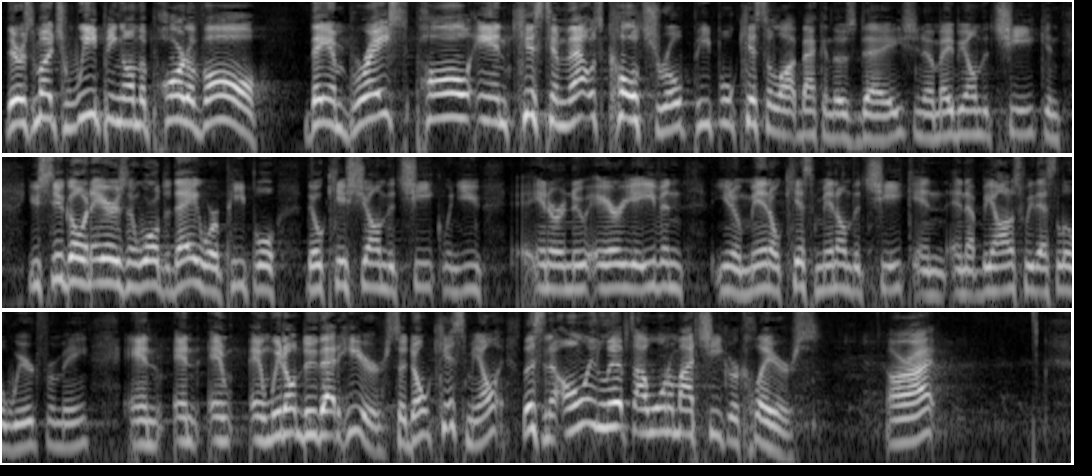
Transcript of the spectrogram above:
There's much weeping on the part of all they embraced Paul and kissed him. That was cultural. People kissed a lot back in those days, you know, maybe on the cheek. And you still go in areas in the world today where people, they'll kiss you on the cheek when you enter a new area. Even, you know, men will kiss men on the cheek. And, and I'll be honest with you, that's a little weird for me. And, and, and, and we don't do that here. So don't kiss me. Listen, the only lips I want on my cheek are Claire's. All right?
